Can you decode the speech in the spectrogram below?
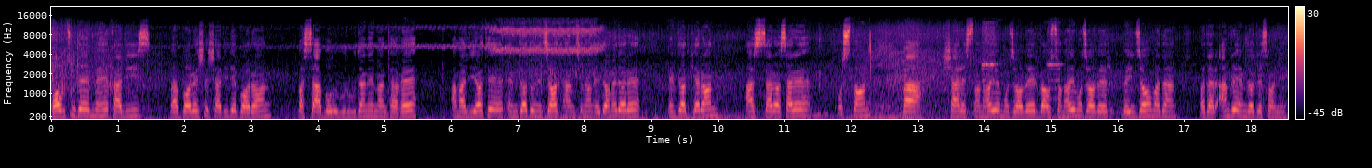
با وجود مه قلیز و بارش شدید باران و صعب بودن منطقه عملیات امداد و نجات همچنان ادامه داره. امدادگران از سراسر استان و شهرستان های مجاور و استان های مجاور به اینجا اومدن و در امر امداد رسانی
